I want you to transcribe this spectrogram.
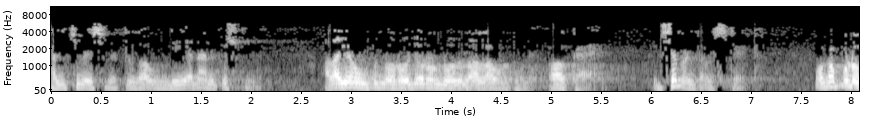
కలిచివేసినట్లుగా ఉంది అని అనిపిస్తుంది. అలాగే ఉంటుంది ఓ రోజు రెండు రోజులు అలా ఉంటుంది. Okay. It's a mental state ఒకప్పుడు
